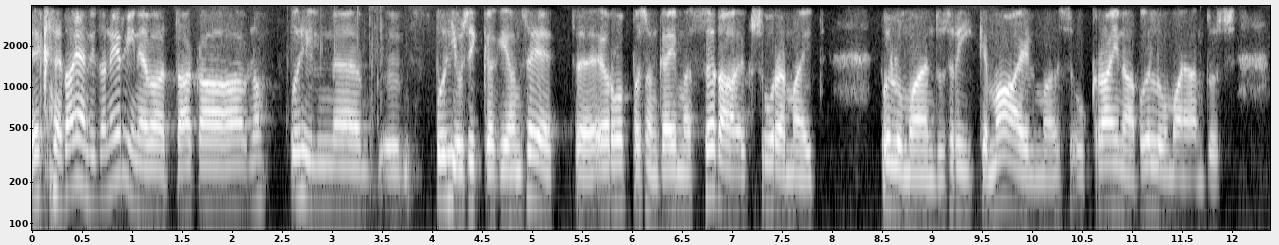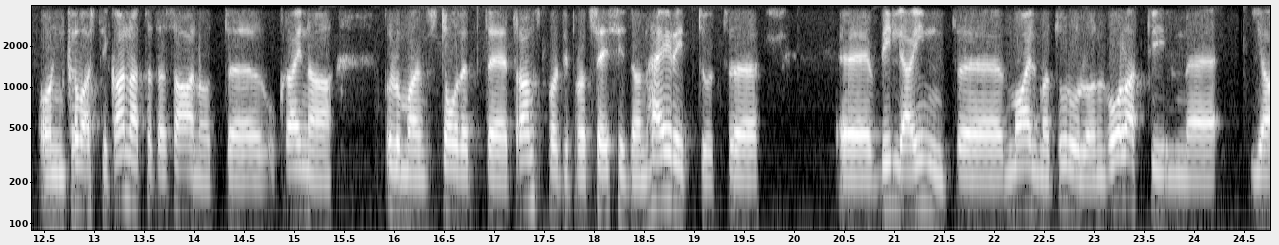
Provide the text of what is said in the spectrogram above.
eks need ajendid on erinevad, aga noh, põhiline põhjus ikkagi on see, et Euroopas on käimas sõda, üks suuremaid põllumajandusriike maailmas, Ukraina põllumajandus on kõvasti kannatada saanud, Ukraina äh, põllumajandustoodete transpordiprotsessid on häiritud, vilja hind maailmaturul on volatiilne ja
